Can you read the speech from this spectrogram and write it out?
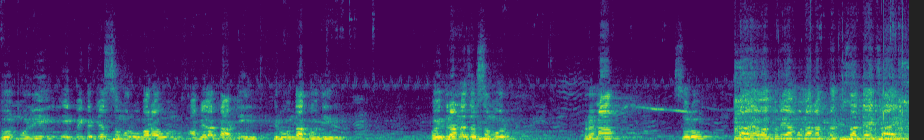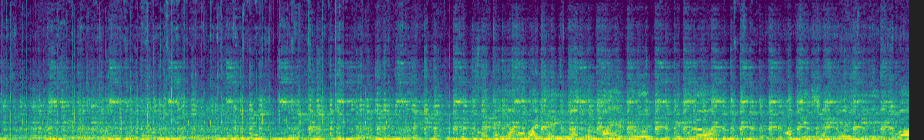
दोन मुली एकमेकांच्या समोर उभा राहून आपल्याला काठी फिरवून दाखवतील. पवित्रा नजर समोर. प्रणाम. सुरू. टाळ्या बाजूने या मुलांना प्रतिसाद द्यायचा आहे. सध्याच्या मोबाईलच्या युगातून बाहेर पडून हे मुलं आपली शरीरयष्टी व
